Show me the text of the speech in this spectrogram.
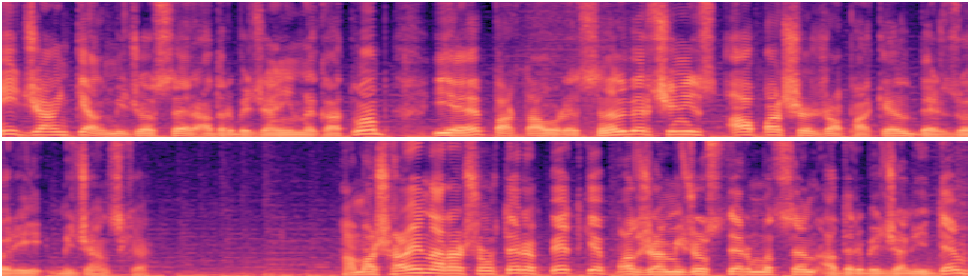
միջանկյալ միջոցներ Ադրբեջանի նկատմամբ եւ պարտավորեցնել վերջինիս ապա շրջափակել Բերձորի միջանցքը։ Համաշխարհային առաջնորդները պետք է պատժամիջոցներ մտցեն Ադրբեջանի դեմ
